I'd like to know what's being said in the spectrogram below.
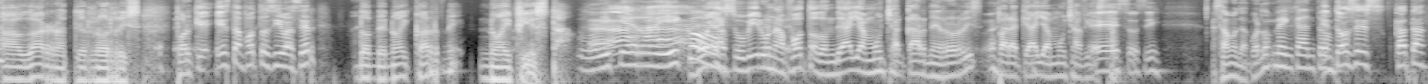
Agárrate, Roris. Porque esta foto sí va a ser donde no hay carne, no hay fiesta. Uy, qué rico. Voy a subir una foto donde haya mucha carne, Roris, para que haya mucha fiesta. eso sí. ¿Estamos de acuerdo? Me encantó. Entonces, Cata,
